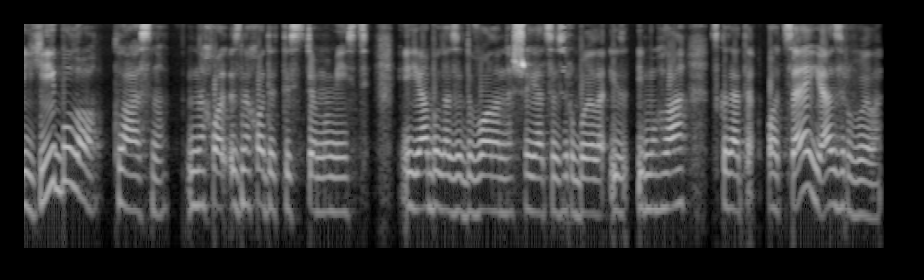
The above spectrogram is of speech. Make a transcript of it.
і їй було класно знаходитись в цьому місці. І я була задоволена, що я це зробила, і і могла сказати: Оце я зробила,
